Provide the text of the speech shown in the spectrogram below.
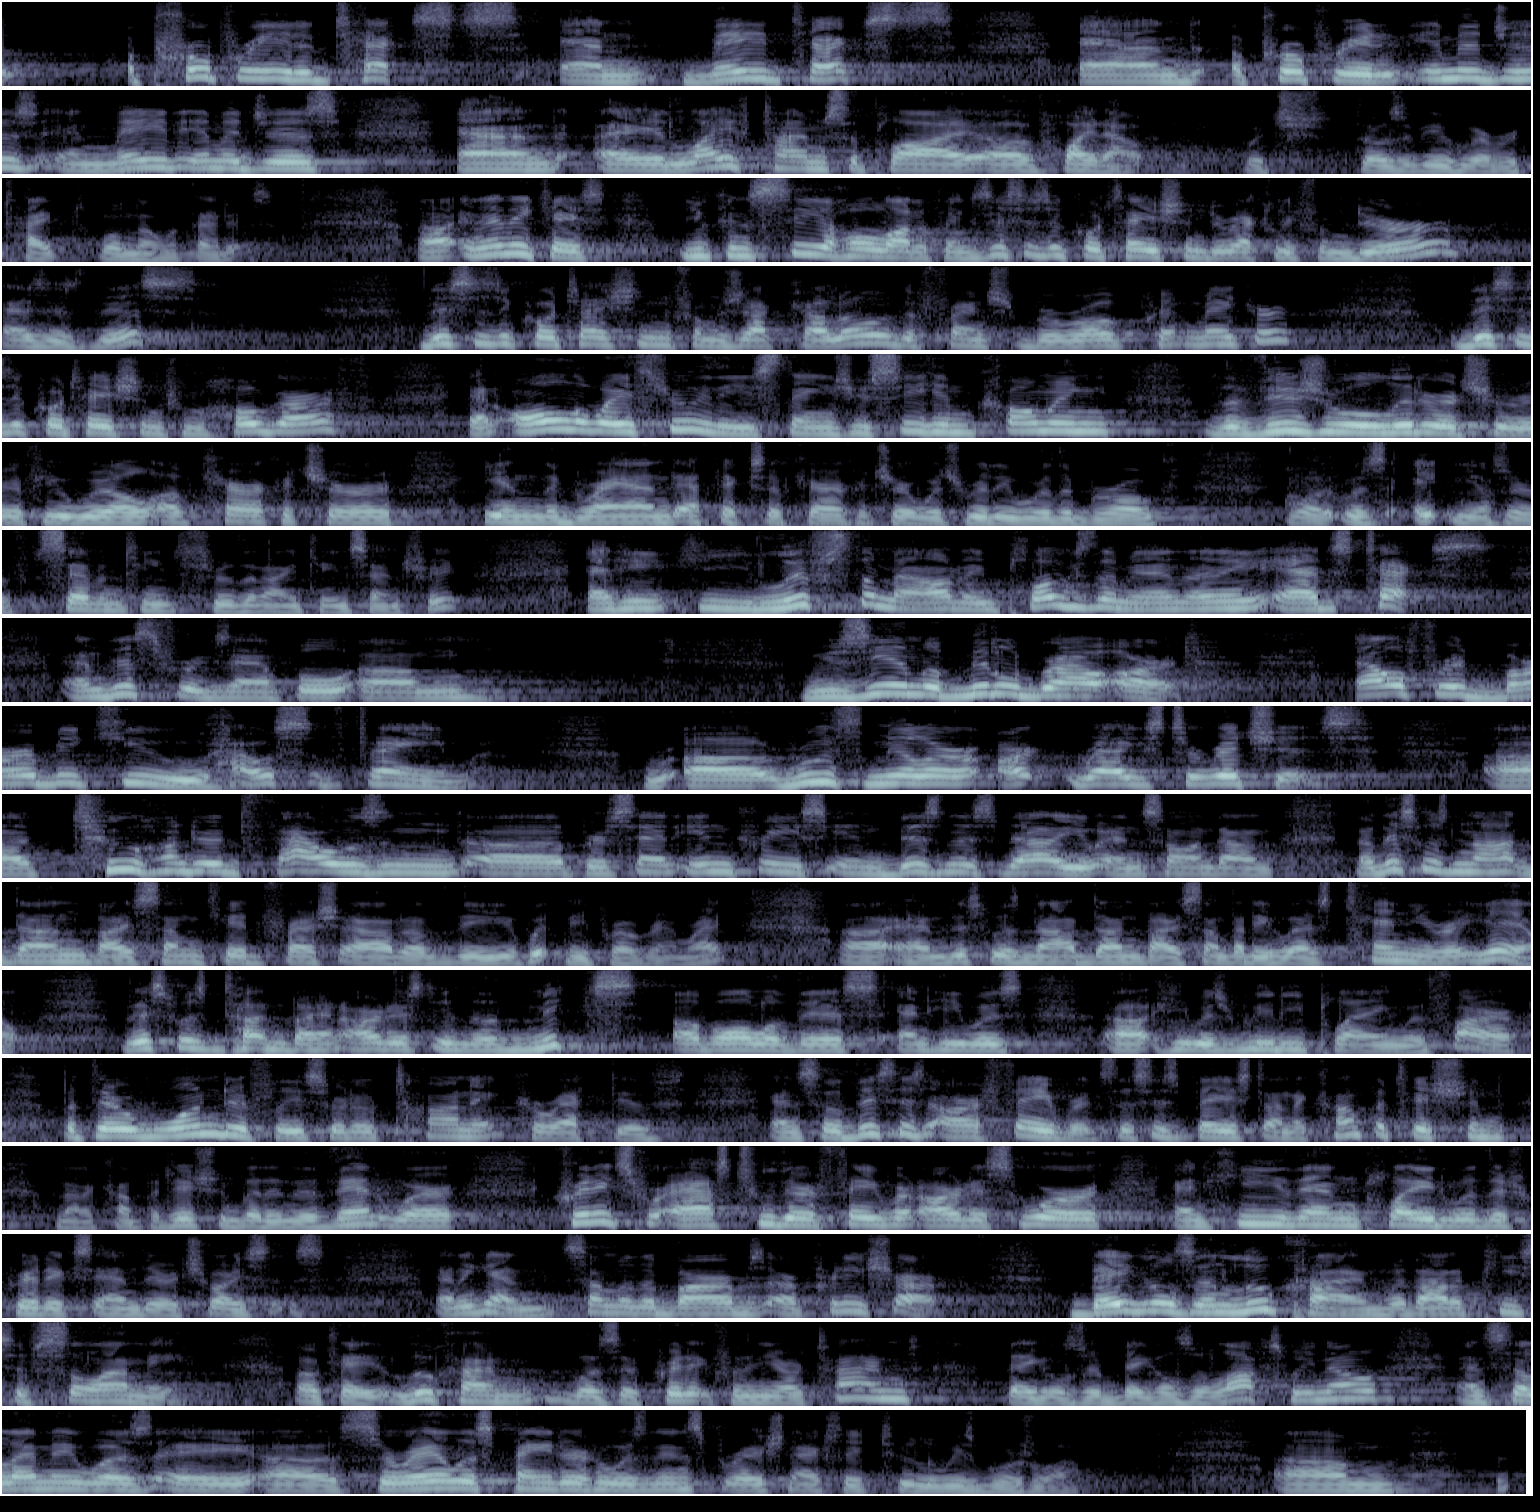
appropriated texts and made texts and appropriated images and made images and a lifetime supply of whiteout, which those of you who ever typed will know what that is. Uh, in any case, you can see a whole lot of things. This is a quotation directly from Dürer, as is this. This is a quotation from Jacques Callot, the French Baroque printmaker. This is a quotation from Hogarth. And all the way through these things, you see him combing the visual literature, if you will, of caricature in the grand epics of caricature, which really were the Baroque, well, it was eight, you know, sort of 17th through the 19th century. And he, he lifts them out and plugs them in and he adds text. And this, for example, um, Museum of Middlebrow Art, Alfred Barbecue, House of Fame, uh, Ruth Miller, Art Rags to Riches, 200,000 uh, percent increase in business value and so on down. Now, this was not done by some kid fresh out of the Whitney program, right? Uh, and this was not done by somebody who has tenure at Yale. This was done by an artist in the mix of all of this, and he was, uh, he was really playing with fire. But they're wonderfully sort of tonic correctives. And so this is our favorites. This is based on a competition, not a competition, but an event where critics were asked who their favorite artists were, and he then played with the critics and their choices. And again, some of the barbs are pretty sharp. Bagels and Louchheim without a piece of salami. Okay, Louchheim was a critic for the New York Times. Bagels are bagels and lox, we know. And Salemme was a uh, surrealist painter who was an inspiration actually to Louise Bourgeois. Um,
